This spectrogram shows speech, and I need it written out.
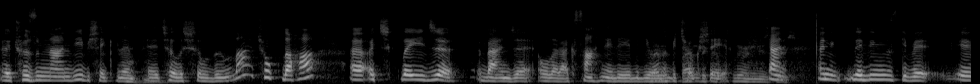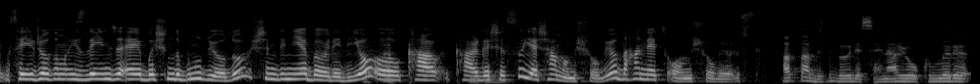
e, çözümlendiği bir şekilde e, çalışıldığında çok daha e, açıklayıcı bence olarak sahneleyebiliyoruz evet, birçok şeyi. Yani hani dediğimiz gibi e, seyirci o zaman izleyince e, başında bunu diyordu. Şimdi niye böyle diyor? O kar, kargaşası yaşanmamış oluyor. Daha net olmuş oluyoruz. Hatta bizde böyle senaryo okulları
